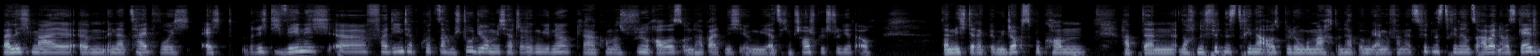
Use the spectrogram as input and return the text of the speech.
weil ich mal ähm, in einer Zeit, wo ich echt richtig wenig äh, verdient habe, kurz nach dem Studium, ich hatte irgendwie, ne, klar, komme aus dem Studium raus und habe halt nicht irgendwie, also ich habe Schauspiel studiert auch, dann nicht direkt irgendwie Jobs bekommen, habe dann noch eine Fitnesstrainer-Ausbildung gemacht und habe irgendwie angefangen als Fitnesstrainerin zu arbeiten, aber das Geld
